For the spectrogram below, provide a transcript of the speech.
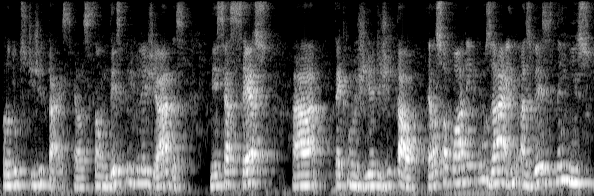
produtos digitais. Elas são desprivilegiadas nesse acesso à tecnologia digital. Elas só podem usar, às vezes nem isso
